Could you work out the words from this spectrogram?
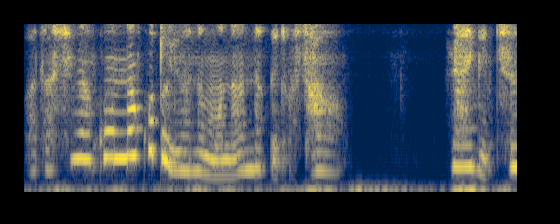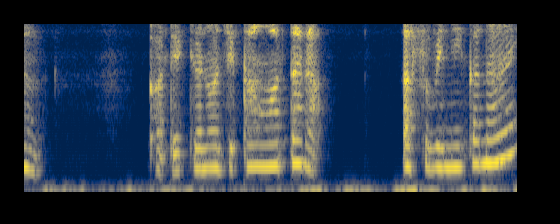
私がこんなこと言うのもなんだけどさ、来月、家庭教の時間終わったら遊びに行かない？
